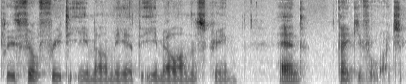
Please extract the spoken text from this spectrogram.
please feel free to email me at the email on the screen, and thank you for watching.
